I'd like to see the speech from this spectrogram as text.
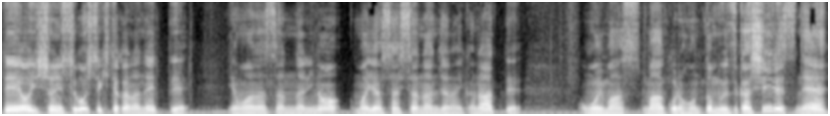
庭を一緒に過ごしてきたからねって山田さんなりの、まあ、優しさなんじゃないかなって思います。まあこれ本当難しいですね。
